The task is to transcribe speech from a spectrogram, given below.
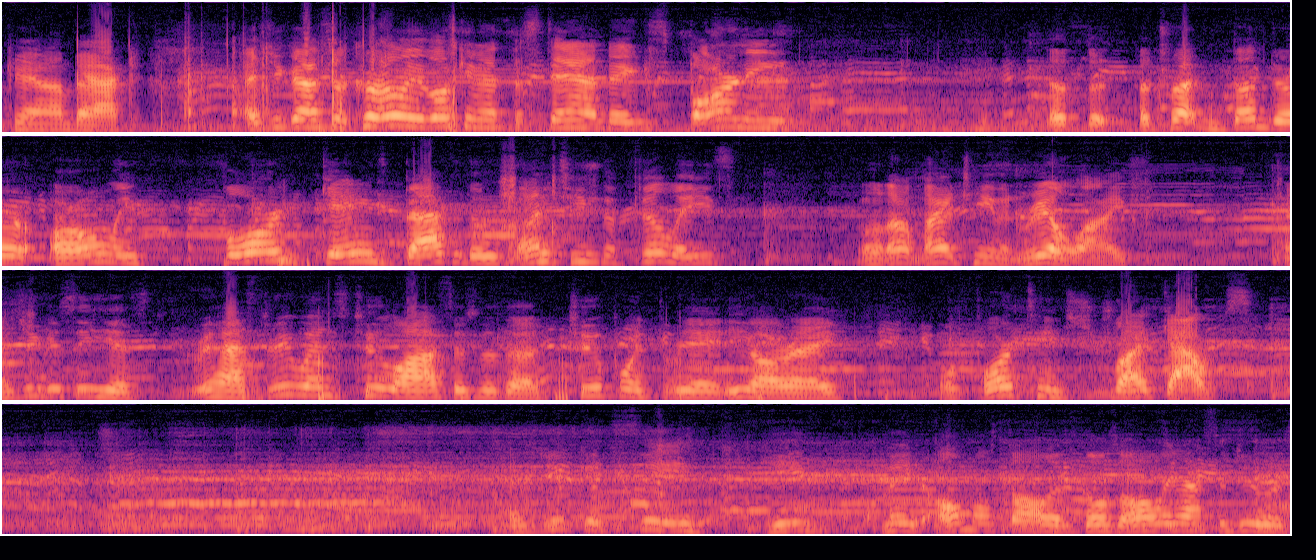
Okay, I'm back. As you guys are currently looking at the standings, Barney, the, the, the Trenton Thunder are only four games back of the, my team, the Phillies. Well, not my team in real life. As you can see, he has, has three wins, two losses with a 2.38 ERA with 14 strikeouts. As you can see, he made almost all his goals. All he has to do is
